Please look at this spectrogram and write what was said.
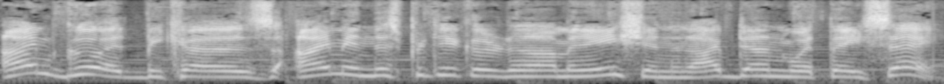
I'm good because I'm in this particular denomination and I've done what they say.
